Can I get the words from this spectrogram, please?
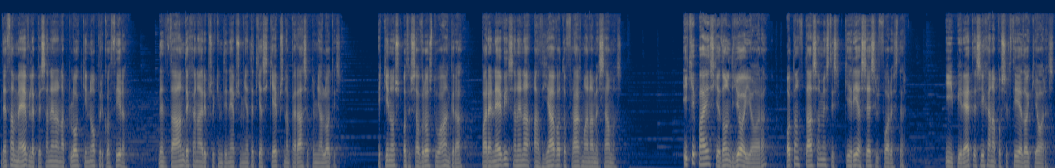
Δεν θα με έβλεπε σαν έναν απλό κοινό πρικοθύρα. Δεν θα άντεχα να ρηψοκινδυνέψω μια τέτοια σκέψη να περάσει από το μυαλό της. Εκείνος ο θησαυρός του Άγκρα παρενέβη σαν ένα αδιάβατο φράγμα ανάμεσά μας. Είχε πάει σχεδόν δυο η ώρα όταν φτάσαμε στη κυρία Σέσιλ Φόρεστερ. Οι υπηρέτες είχαν αποσυρθεί εδώ και ώρες.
